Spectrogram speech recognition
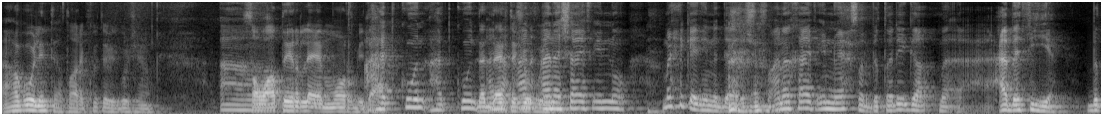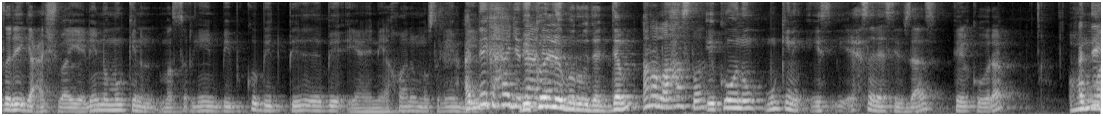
أنا هقول أنت يا طارق كنت بتقول شنو؟ آه صواطير لعب مور بتاع هتكون هتكون ده أنا أنا, أنا انت. شايف إنه ما حكايه إنه داير اشوفه أنا خايف إنه يحصل بطريقة عبثية بطريقة عشوائية لأنه ممكن المصريين بيكون بي بي بي يعني أخوان المصريين بي حاجة تانية. بكل برود الدم أنا لاحظت يكونوا ممكن يحصل استفزاز في الكورة. هم اديك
